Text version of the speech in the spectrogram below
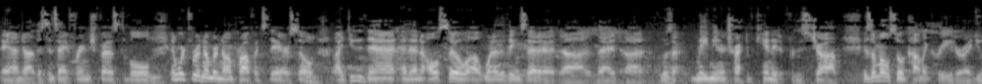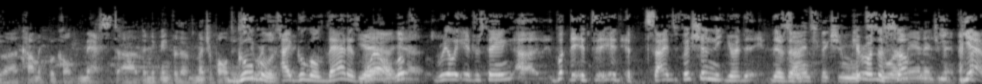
and uh, the Cincinnati Fringe Festival, and worked for a number of nonprofits there. So I do that, and then also uh, one of the things that uh, that uh, was uh, made me an attractive candidate for this job is I'm also a comic creator. I do a comic book called Mest, uh, the nickname for the Metropolitan. Sewer Googled. I googled that as Yeah, well. Looks yeah. really interesting. Uh, but it's it, it, science fiction. You're the, there's a Science a fiction meets the management. yes,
